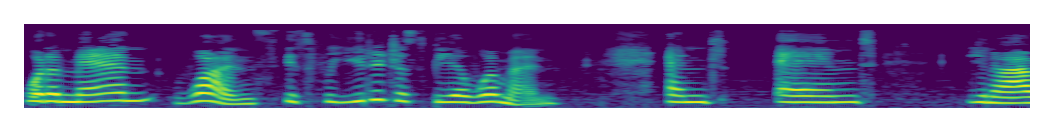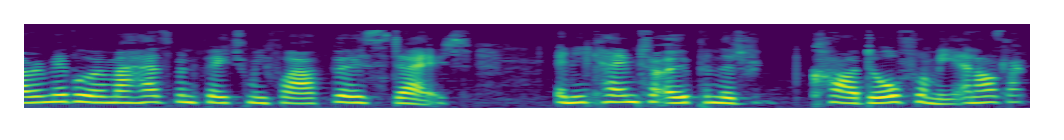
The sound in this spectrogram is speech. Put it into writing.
what a man wants is for you to just be a woman. And, and, you know, I remember when my husband fetched me for our first date and he came to open the car door for me and I was like,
